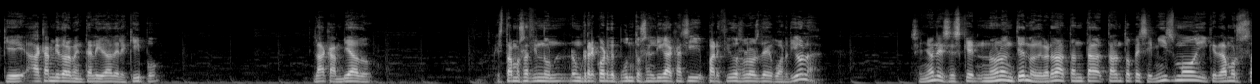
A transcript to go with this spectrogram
que ha cambiado la mentalidad del equipo. La ha cambiado estamos haciendo un, récord de puntos en liga casi parecidos a los de Guardiola. Señores, es que no lo entiendo, de verdad, tanta, tanto pesimismo y que damos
